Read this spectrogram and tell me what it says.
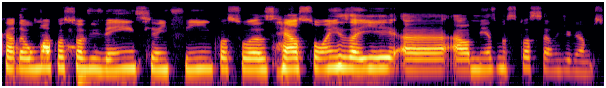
cada uma com a sua vivência, enfim, com as suas reações aí à, à mesma situação, digamos.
